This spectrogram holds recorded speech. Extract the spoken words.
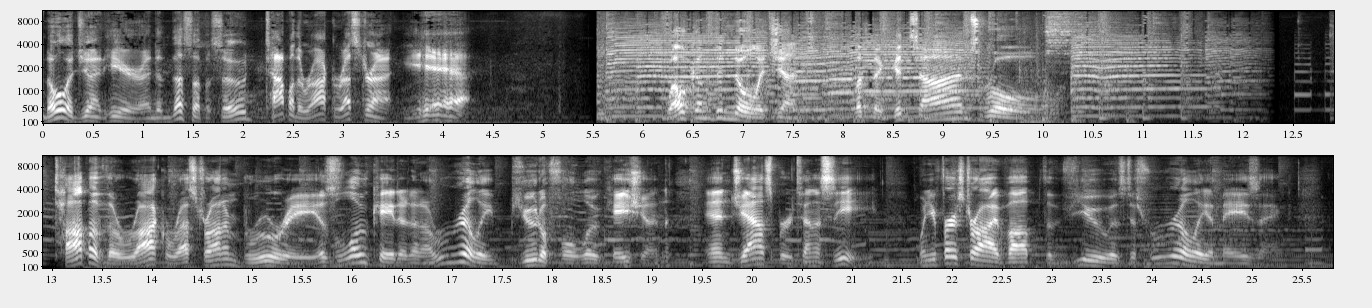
Nola Gent here, and in this episode, Top of the Rock Restaurant. Yeah! Welcome to Nola Gent. Let the good times roll. Top of the Rock Restaurant and Brewery is located in a really beautiful location in Jasper, Tennessee. When you first drive up, the view is just really amazing.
